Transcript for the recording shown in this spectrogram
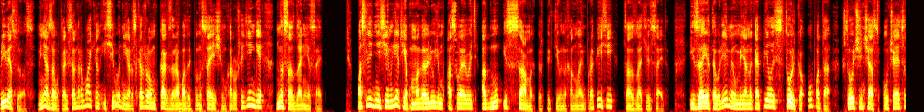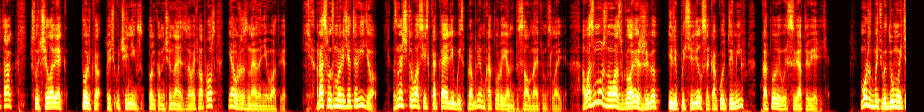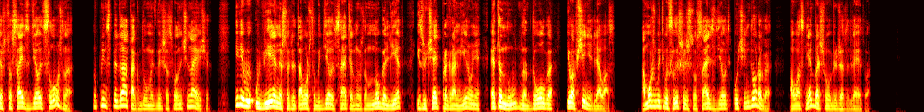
Приветствую вас! Меня зовут Александр Бакин, и сегодня я расскажу вам, как зарабатывать по-настоящему хорошие деньги на создании сайта. Последние 7 лет я помогаю людям осваивать одну из самых перспективных онлайн-профессий – создатель сайтов. И за это время у меня накопилось столько опыта, что очень часто получается так, что человек только, то есть ученик только начинает задавать вопрос, я уже знаю на него ответ. Раз вы смотрите это видео, значит у вас есть какая-либо из проблем, которые я написал на этом слайде. А возможно у вас в голове живет или поселился какой-то миф, в который вы свято верите. Может быть вы думаете, что сайт сделать сложно? Ну, в принципе, да, так думает большинство начинающих. Или вы уверены, что для того, чтобы делать сайты, нужно много лет изучать программирование, это нудно, долго и вообще не для вас. А может быть вы слышали, что сайт сделать очень дорого, а у вас нет большого бюджета для этого.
